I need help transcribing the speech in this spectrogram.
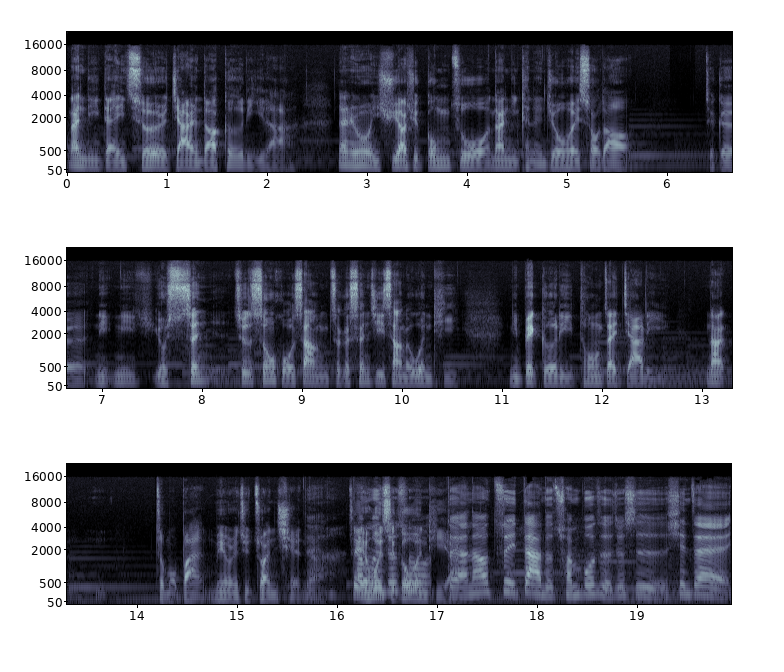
那你等于所有的家人都要隔离啦。那如果你需要去工作，那你可能就会受到这个你你有生就是生活上这个生计上的问题，你被隔离，通通在家里，那怎么办？没有人去赚钱，对啊，这也会是个问题啊。对啊，然后最大的传播者就是现在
